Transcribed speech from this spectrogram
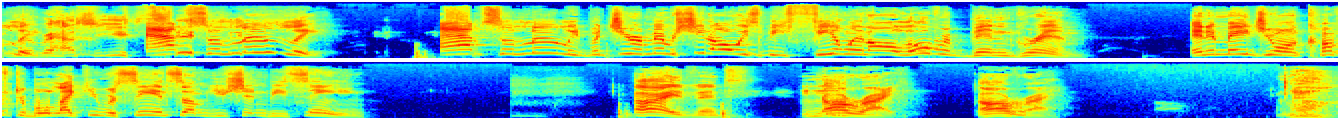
Remember how she used Absolutely, absolutely. But you remember, she'd always be feeling all over Ben Grimm, and it made you uncomfortable, like you were seeing something you shouldn't be seeing. All right, Vince. Mm. All right, all right. Oh,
